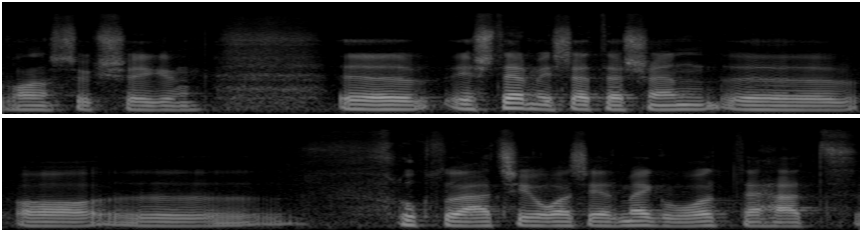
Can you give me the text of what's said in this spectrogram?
van szükségünk, és természetesen a fluktuáció azért megvolt, tehát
